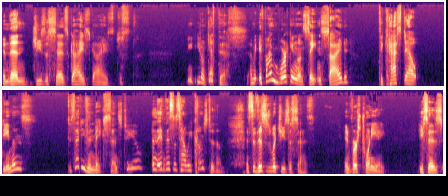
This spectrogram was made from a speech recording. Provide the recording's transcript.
And then Jesus says, Guys, guys, just, you, you don't get this. I mean, if I'm working on Satan's side to cast out demons, does that even make sense to you? And this is how he comes to them. And so this is what Jesus says in verse 28. He says,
